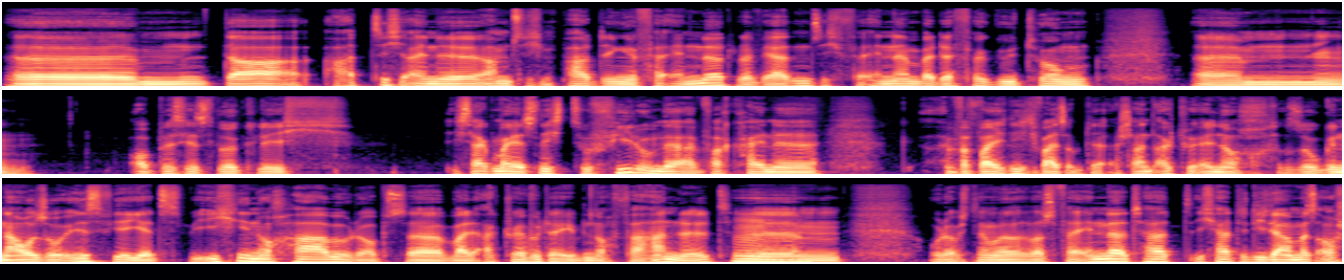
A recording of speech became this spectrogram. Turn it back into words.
Ähm, da hat sich eine, haben sich ein paar Dinge verändert oder werden sich verändern bei der Vergütung. Ähm, ob es jetzt wirklich ich sage mal jetzt nicht zu viel, um da einfach keine einfach weil ich nicht weiß, ob der Stand aktuell noch so genau so ist, wie er jetzt, wie ich ihn noch habe, oder ob es da, weil aktuell wird er eben noch verhandelt, mhm. ähm, oder ob es noch mal was verändert hat. Ich hatte die damals auch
